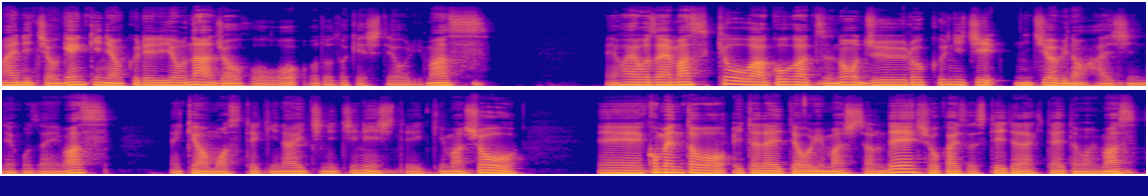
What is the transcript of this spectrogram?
毎日を元気に送れるような情報をお届けしております。おはようございます。今日は5月の16日、日曜日の配信でございます。今日も素敵な一日にしていきましょう。えーコメントをいただいておりましたので、紹介させていただきたいと思います。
